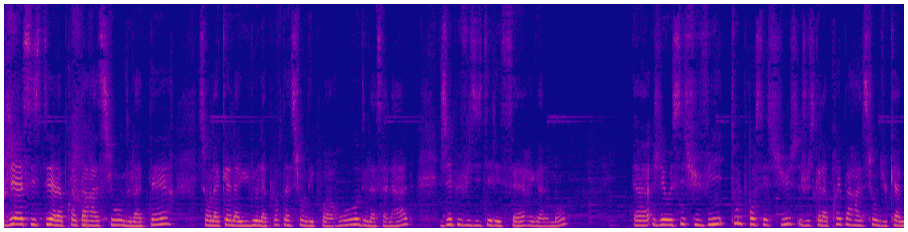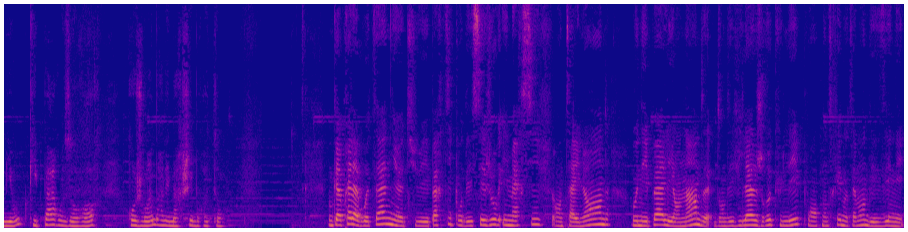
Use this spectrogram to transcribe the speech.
J'ai assisté à la préparation de la terre sur laquelle a eu lieu la plantation des poireaux, de la salade. J'ai pu visiter les serres également. Euh, j'ai aussi suivi tout le processus jusqu'à la préparation du camion qui part aux aurores rejoindre les marchés bretons. Donc après la Bretagne, tu es parti pour des séjours immersifs en Thaïlande, au Népal et en Inde, dans des villages reculés pour rencontrer notamment des aînés.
